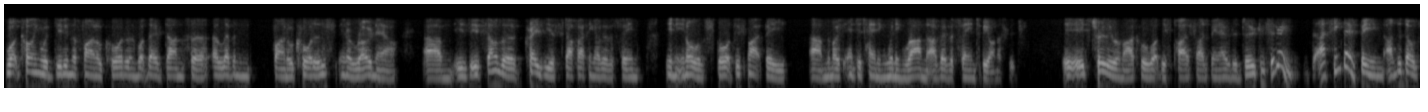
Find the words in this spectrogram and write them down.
what Collingwood did in the final quarter and what they've done for 11 final quarters in a row now um, is is some of the craziest stuff I think I've ever seen in in all of sports. This might be um, the most entertaining winning run I've ever seen. To be honest, it's it's truly remarkable what this Pies side's been able to do, considering I think they've been underdogs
